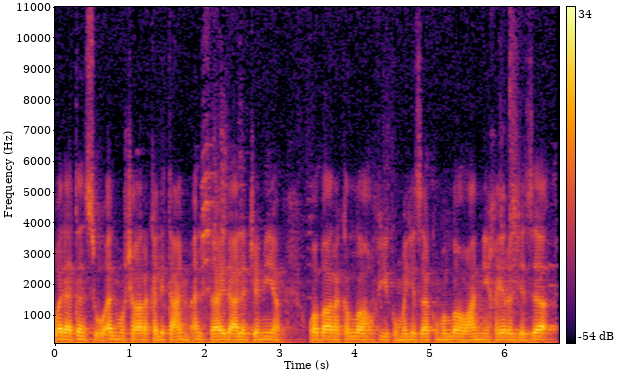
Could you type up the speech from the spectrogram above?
ولا تنسوا المشاركة لتعم الفائدة على الجميع. وبارك الله فيكم وجزاكم الله عني خير الجزاء.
